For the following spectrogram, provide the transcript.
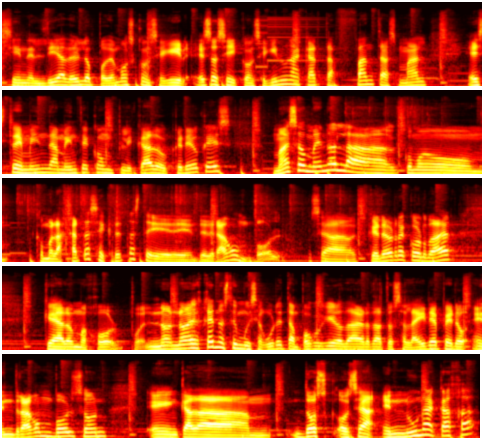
si en el día de hoy lo podemos conseguir. Eso sí, conseguir una carta fantasmal es tremendamente complicado. Creo que es más o menos la como, como las cartas secretas de, Dragon Ball. O sea, creo recordar que a lo mejor, pues, no, no es que no estoy muy seguro y tampoco quiero dar datos al aire, pero en Dragon Ball son en cada mm, dos, o sea, en una caja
